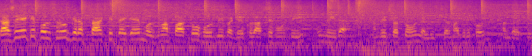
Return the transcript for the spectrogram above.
ਦੱਸ ਦਈਏ ਕਿ ਪੁਲਿਸ ਨੂੰ ਗ੍ਰਿਫਤਾਰ ਕੀਤੇ ਗਏ ਮੁਲਜ਼ਮਾਂ ਪਾਸੋਂ ਹੋਰ ਵੀ ਵੱਡੇ ਖੁਲਾਸੇ ਹੋਣ ਦੀ ਉਮੀਦ ਹੈ। ਅੰਮ੍ਰਿਤਸਰ ਤੋਂ ਲਲਿਤ ਸ਼ਰਮਾ ਦੀ ਰਿਪੋਰਟ ਅੰਦਰ ਟੂ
